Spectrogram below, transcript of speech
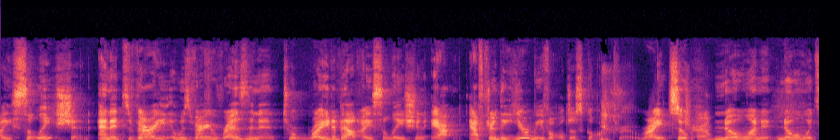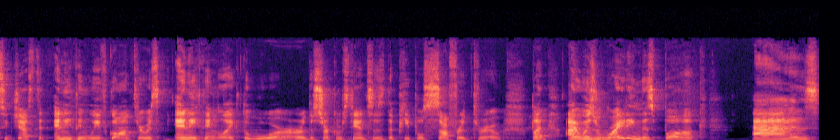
isolation. And it's very, it was very resonant to write about isolation after the year we've all just gone through, right? So True. no one, no one would suggest that anything we've gone through is anything like the war or the circumstances that people suffered through. But I was writing this book as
